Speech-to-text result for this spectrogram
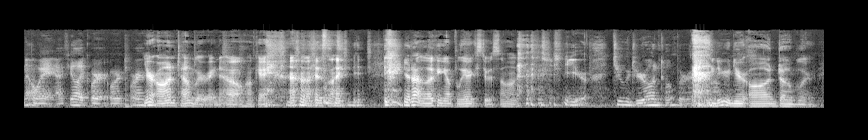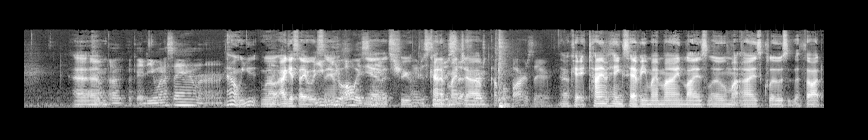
No way. I feel like we're we're, we're You're on Tumblr right now. Oh, okay. it's like you're not looking up lyrics to a song. you're dude. You're on Tumblr. right now. Dude, you're on Tumblr. Um, Uh, okay. Do you want to say him or? no, you. Well, I guess I always you, say 'em. You always say Yeah, that's true. It's kind of just my job. First couple bars there. Okay, time hangs heavy, my mind lies low, my eyes close at the thought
